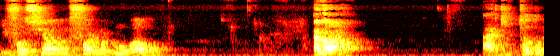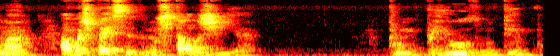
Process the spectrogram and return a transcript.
e funcionam de forma global. Agora, há aqui toda uma. Há uma espécie de nostalgia por um período no tempo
